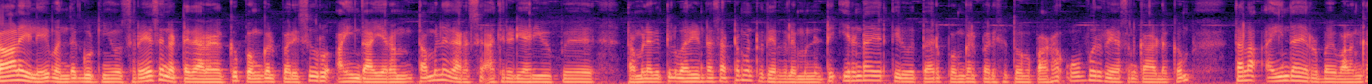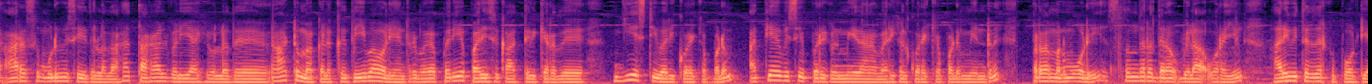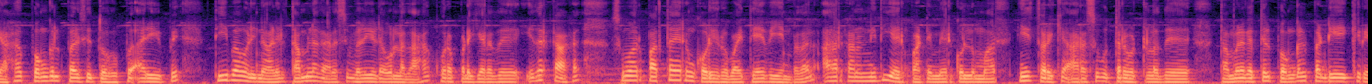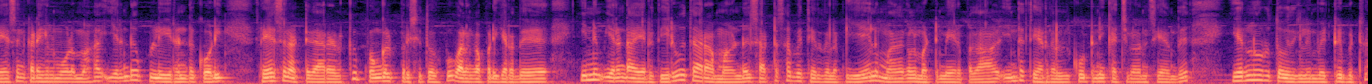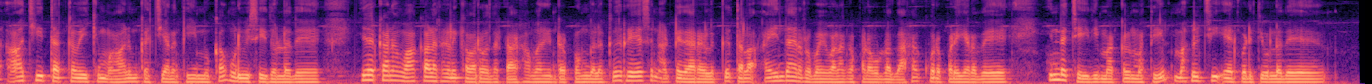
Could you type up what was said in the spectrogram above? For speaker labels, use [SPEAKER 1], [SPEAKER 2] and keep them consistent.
[SPEAKER 1] காலையிலே வந்த good news ration அட்டைதாரருக்கு பொங்கல் பரிசு ரூ ஐந்தாயிரம். தமிழக அரசு அதிரடி அறிவிப்பு. தமிழகத்தில் வருகின்ற சட்டமன்ற தேர்தலை முன்னிட்டு இரண்டாயிரத்தி இருபத்தாறு பொங்கல் பரிசு தொகுப்பாக ஒவ்வொரு ரேஷன் கார்டுக்கும் தலா ஐந்தாயிரம் ரூபாய் வழங்க அரசு முடிவு செய்துள்ளதாக தகவல் வெளியாகியுள்ளது. நாட்டு மக்களுக்கு தீபாவளி என்று மிகப்பெரிய பரிசு காத்திருக்கிறது. ஜிஎஸ்டி வரி குறைக்கப்படும். அத்தியாவசிய பொருட்கள் மீதான வரிகள் குறைக்கப்படும் என்று பிரதமர் மோடி சுதந்திர தின விழா உரையில் அறிவித்ததற்கு போட்டியாக பொங்கல் பரிசு தொகுப்பு அறிவிப்பை தீபாவளி நாளில் தமிழக அரசு வெளியிட உள்ளதாக கூறப்படுகிறது. இதற்காக சுமார் பத்தாயிரம் கோடி ரூபாய் தேவை என்பதால் அதற்கான நிதி ஏற்பாட்டை மேற்கொள்ளுமாறு நிதித்துறைக்கு அரசு உத்தரவிட்டுள்ளது. தமிழகத்தில் பொங்கல் பண்டிகைக்கு ரேஷன் கடைகள் மூலமாக இரண்டு புள்ளி இரண்டு கோடி ரேஷன் அட்டைதாரர்களுக்கு பொங்கல் பரிசு தொகுப்பு வழங்கப்படுகிறது. இன்னும் இரண்டாயிரத்தி இருபத்தி ஆறாம் ஆண்டு சட்டசபை தேர்தலுக்கு ஏழு மாதங்கள் மட்டுமே இருப்பதால் இந்த தேர்தலில் கூட்டணி கட்சிகளுடன் சேர்ந்து இருநூறு தொகுதிகளிலும் வெற்றி பெற்று ஆட்சியை தக்க வைக்கும் ஆளும் கட்சியான திமுக முடிவு செய்துள்ளது. இதற்கான வாக்காளர்களுக்கு கவர்வதற்காக வருகின்ற பொங்கலுக்கு ரேஷன் அட்டைதாரர்களுக்கு தலா ஐந்தாயிரம் ரூபாய் வழங்கப்பட உள்ளதாக கூறப்படுகிறது. இந்த செய்தி மக்கள் மத்தியில் மகிழ்ச்சி ஏற்படுத்தியுள்ளது.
